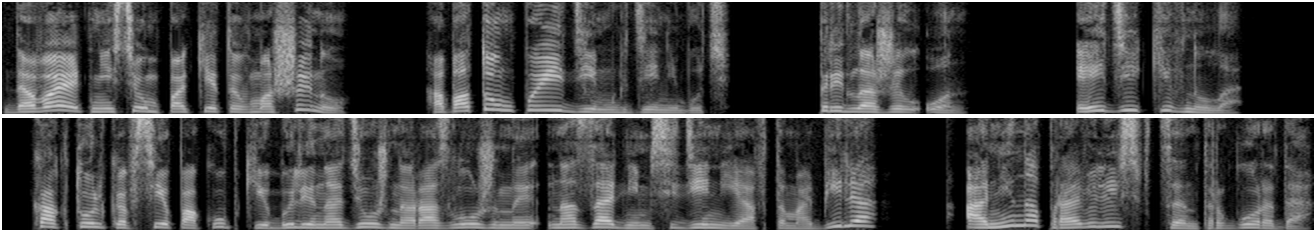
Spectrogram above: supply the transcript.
«Давай отнесем пакеты в машину, а потом поедим где-нибудь», — предложил он. Эдди кивнула. Как только все покупки были надежно разложены на заднем сиденье автомобиля, они направились в центр города.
